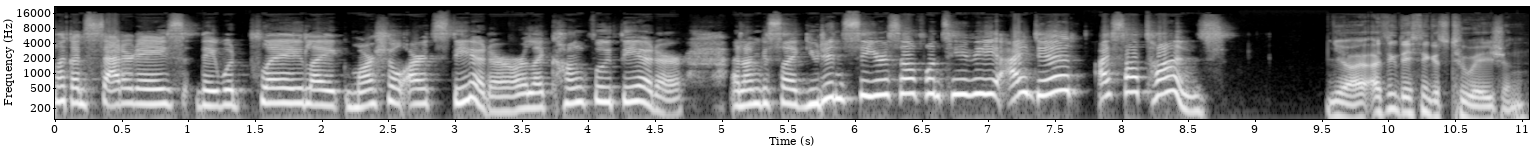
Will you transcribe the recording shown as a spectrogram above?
like on Saturdays, they would play like martial arts theater or like kung fu theater. And I'm just like, you didn't see yourself on TV? I did. I saw tons. Yeah, I think they think it's too Asian.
